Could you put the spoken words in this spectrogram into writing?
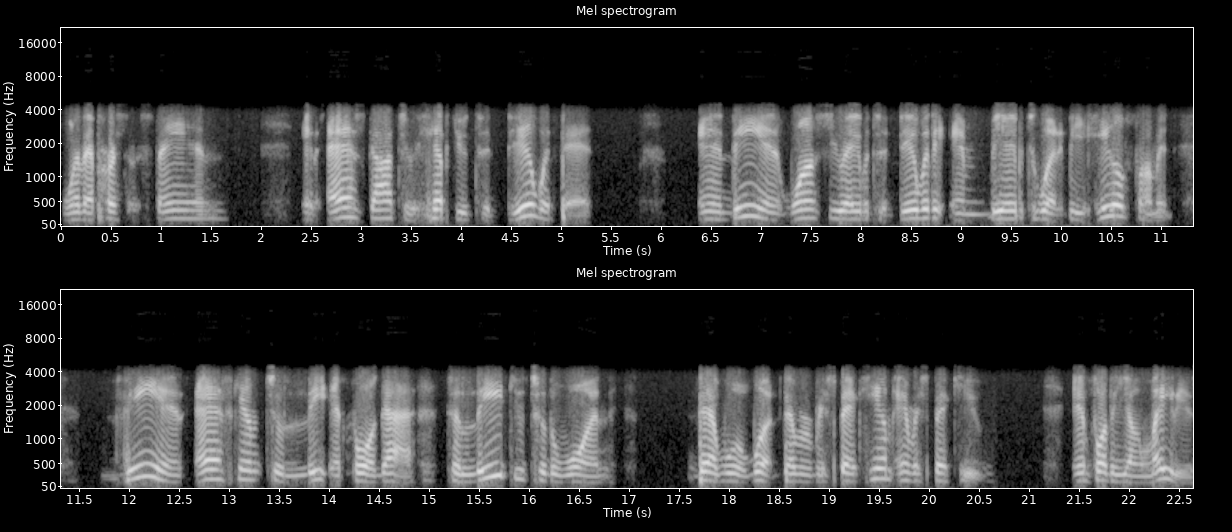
where that person stands and ask God to help you to deal with that And then once you're able to deal with it and be able to what be healed from it, then ask him to lead and for guy to lead you to the one that will what that will respect him and respect you. And for the young ladies,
